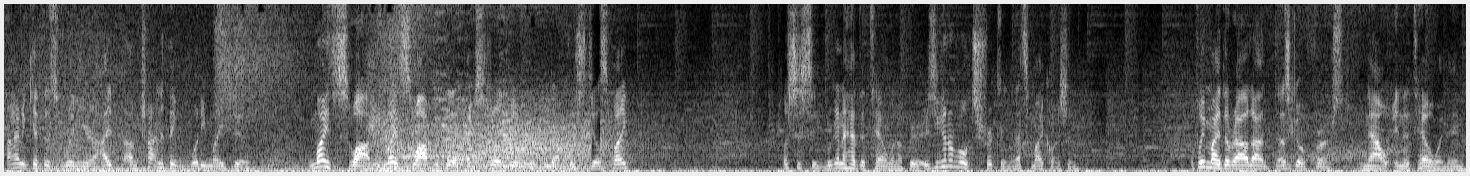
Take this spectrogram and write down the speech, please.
Trying to get this win here. I, I'm trying to think what he might do. He might swap. He might swap into the Excadrill to be able to beat up this Steel Spike. Let's just see. We're going to have the Tailwind up here. Is he going to roll Trick Room? That's my question. Hopefully my Duraludon does go first. Now in the Tailwind and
